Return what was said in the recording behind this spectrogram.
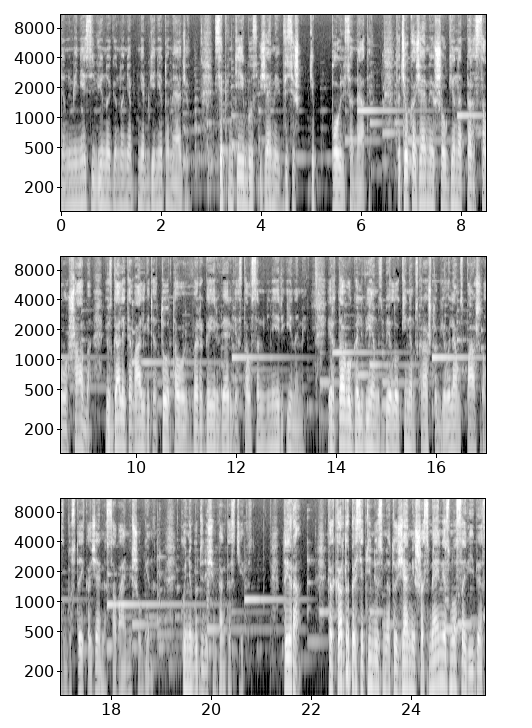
nenuminėsi vynogių nuo neapgenėto medžio. Septintieji bus žemė visiški poilsio metai. Tačiau, ką žemė išaugina per savo šabą, jūs galite valgyti tu, tavo vergai ir vergės, tavo samdiniai ir įnamiai. Ir tavo galvijams bei laukiniams krašto gyvuliams pašaras bus tai, ką žemė savaime išaugina. Kunigų 25 skyrius. Tai yra, kad kartą per septynius metus žemė iš asmenės nuosavybės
